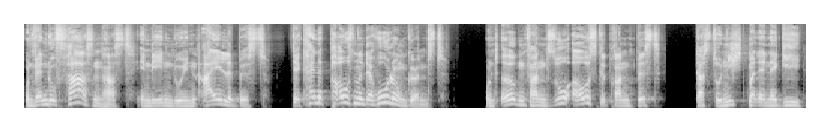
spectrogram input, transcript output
Und wenn du Phasen hast, in denen du in Eile bist, dir keine Pausen und Erholung gönnst und irgendwann so ausgebrannt bist, dass du nicht mal Energie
